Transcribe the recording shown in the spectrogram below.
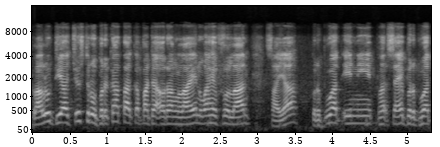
Lalu dia justru berkata kepada orang lain, "Wahai fulan, saya berbuat ini, saya berbuat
